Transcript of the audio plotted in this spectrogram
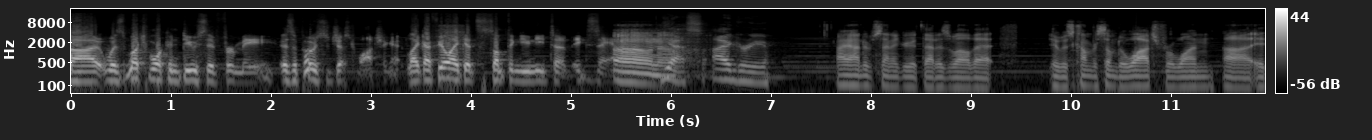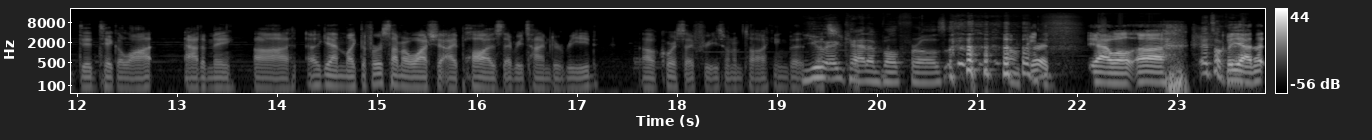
uh, was much more conducive for me as opposed to just watching it. Like I feel like it's something you need to examine. oh no. Yes, I agree. I 100% agree with that as well. That it was cumbersome to watch for one. Uh, it did take a lot out of me. Uh, again, like the first time I watched it, I paused every time to read. Uh, of course, I freeze when I'm talking, but You that's and Kat have both froze. Oh, good. Yeah, well, uh, It's okay. but yeah, that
